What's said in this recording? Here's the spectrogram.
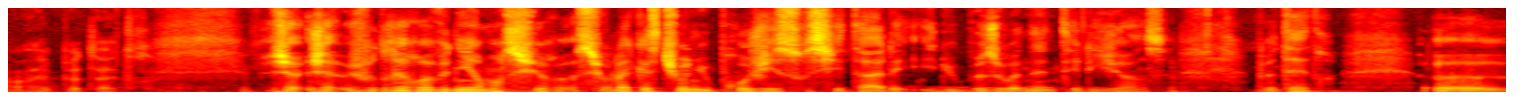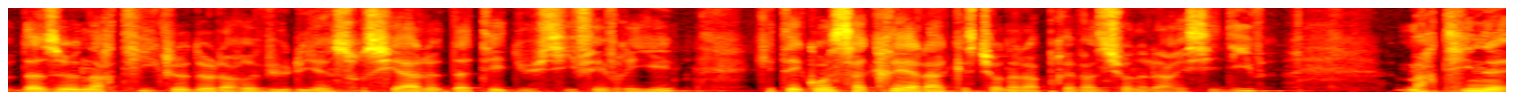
Oui, peut-être. Je, voudrais revenir sur, sur la question du projet sociétal et du besoin d'intelligence, peut-être. Euh, dans un article de la revue Lien Social daté du 6 février, qui était consacré à la question de la prévention de la récidive, Martine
